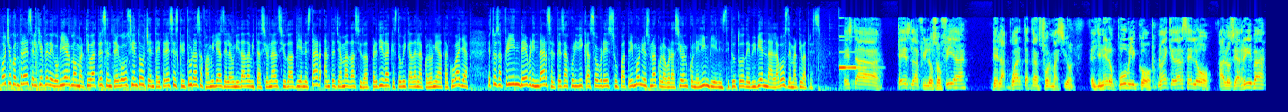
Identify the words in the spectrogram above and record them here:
8 con 3, el jefe de gobierno, Martí Batres, entregó 183 escrituras a familias de la unidad habitacional Ciudad Bienestar, antes llamada Ciudad Perdida, que está ubicada en la colonia Tacubaya. Esto es a fin de brindar certeza jurídica sobre su patrimonio. Es una colaboración con el INVI, el Instituto de Vivienda, la voz de Martí Batres. Esta es la filosofía de la cuarta transformación. El dinero público no hay que dárselo a los de arriba,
